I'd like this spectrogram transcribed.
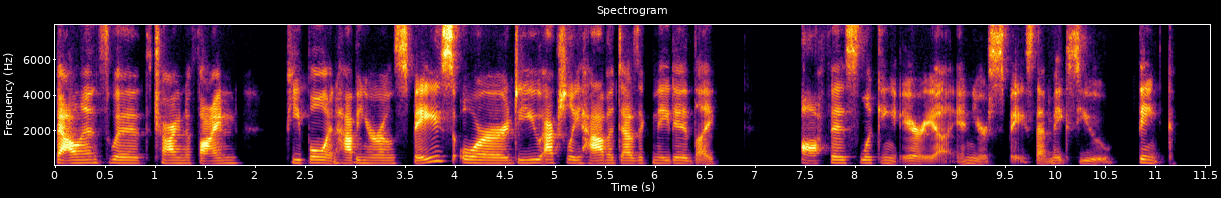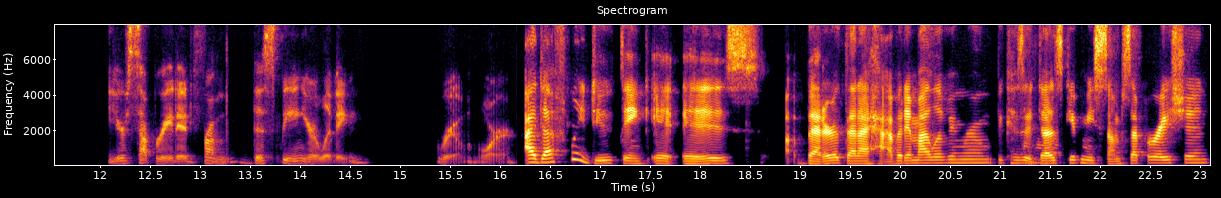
balance with trying to find people and having your own space? Or do you actually have a designated like office looking area in your space that makes you think you're separated from this being your living room or I definitely do think it is better that I have it in my living room because it uh-huh. does give me some separation.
